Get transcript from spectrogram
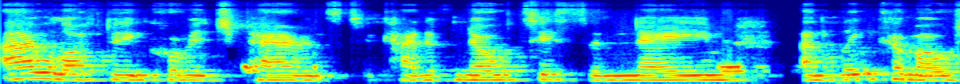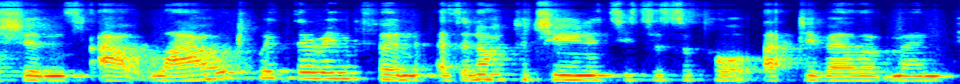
I will often encourage parents to kind of notice and name and link emotions out loud with their infant as an opportunity to support that development.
